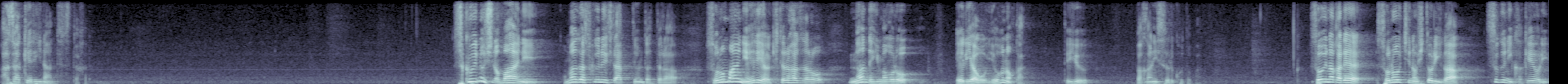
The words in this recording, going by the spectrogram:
あざけりなんです。だから。救い主の前にお前が救い主だって言うんだったらその前にエリアが来てるはずだろ。なんで今頃エリアを呼ぶのかっていうバカにする言葉。そういう中でそのうちの一人がすぐに駆け寄り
